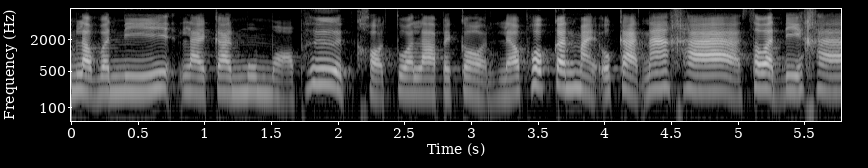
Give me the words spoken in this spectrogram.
ำหรับวันนี้รายการมุมหมอพืชขอตัวลาไปก่อน แล้วพบกันใหม่โอกาสหน้าค่ะ สวัสดีค่ะ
